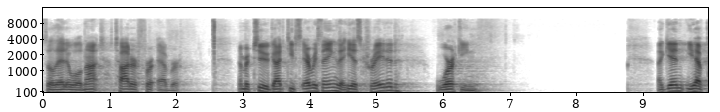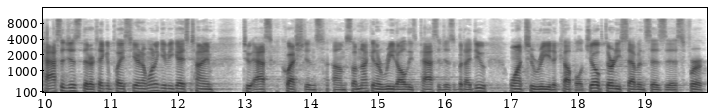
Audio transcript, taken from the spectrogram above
so that it will not totter forever. Number two, God keeps everything that He has created working. Again, you have passages that are taking place here, and I want to give you guys time to ask questions. Um, so I'm not going to read all these passages, but I do want to read a couple. Job 37 says this For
